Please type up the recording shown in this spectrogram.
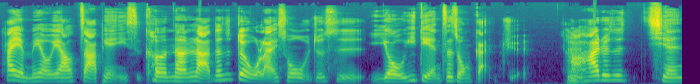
他也没有要诈骗意思，可能啦。但是对我来说，我就是有一点这种感觉。他就是前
